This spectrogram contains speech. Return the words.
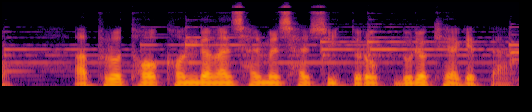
앞으로 더 건강한 삶을 살 수 있도록 노력해야겠다.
